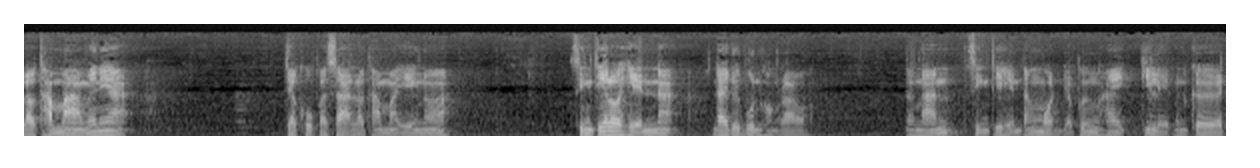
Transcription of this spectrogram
เราทำมาไหมเนี่ยจากครูประสาทเราทำมาเองเนาะสิ่งที่เราเห็นน่ะ ได้ด้วยบุญของเรา ดังนั้นสิ่งที่เห็นทั้งหมดอย่าเพิ่งให้กิเลสมันเกิด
